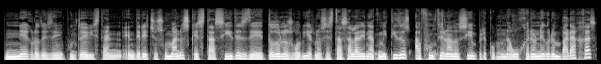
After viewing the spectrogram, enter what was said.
negro desde mi punto de vista en, en derechos humanos que está así desde todos los gobiernos. Esta sala de inadmitidos ha funcionado siempre como un agujero negro en barajas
